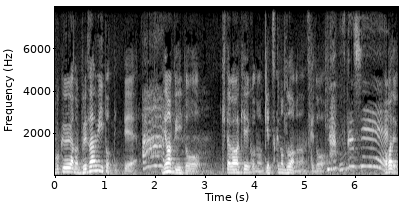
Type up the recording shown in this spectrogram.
僕あのブザービートって言ってヤマピーと北川景子の月9のドラマなんですけど。懐かしい。わかる？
